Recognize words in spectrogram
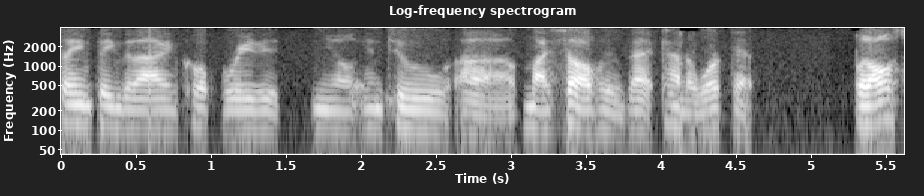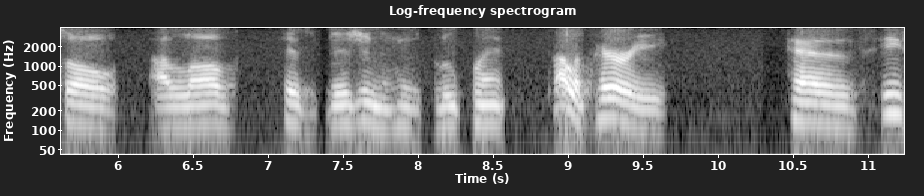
same thing that I incorporated, you know, into uh, myself is that kind of work ethic but also I love his vision and his blueprint. Tyler Perry has he's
